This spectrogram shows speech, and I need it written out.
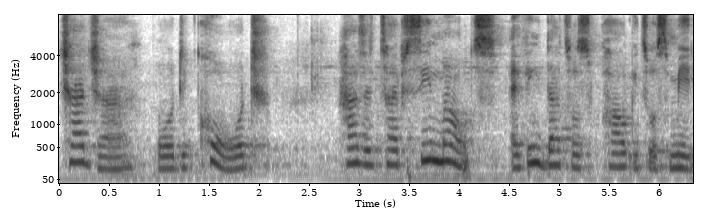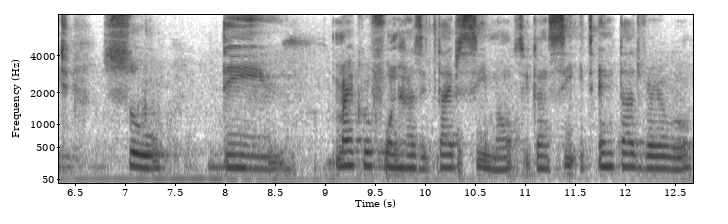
charger or the cord has a type c mount. I think that was how it was made. So the microphone has a type c mount. You can see it entered very well.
